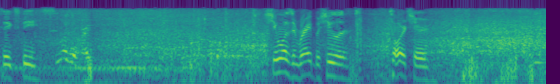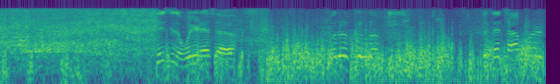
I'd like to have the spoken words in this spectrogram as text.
60s. She wasn't raped. She wasn't raped, but she was tortured. This is a weird ass house. What up, Columbia? Does that top work?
